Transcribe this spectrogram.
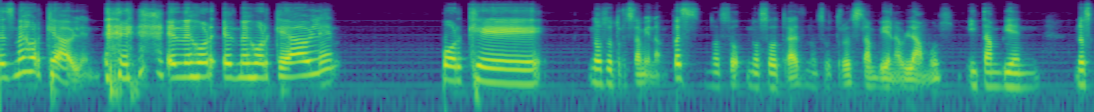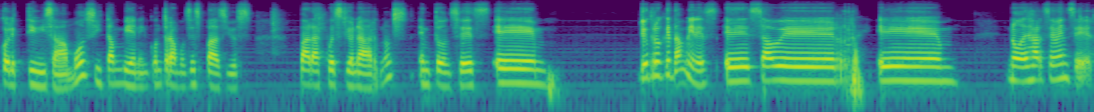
es mejor que hablen. es, mejor, es mejor que hablen porque nosotros también, pues nosotras, nosotros también hablamos y también nos colectivizamos y también encontramos espacios para cuestionarnos. Entonces, em, yo creo que también es, saber em, no dejarse vencer,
